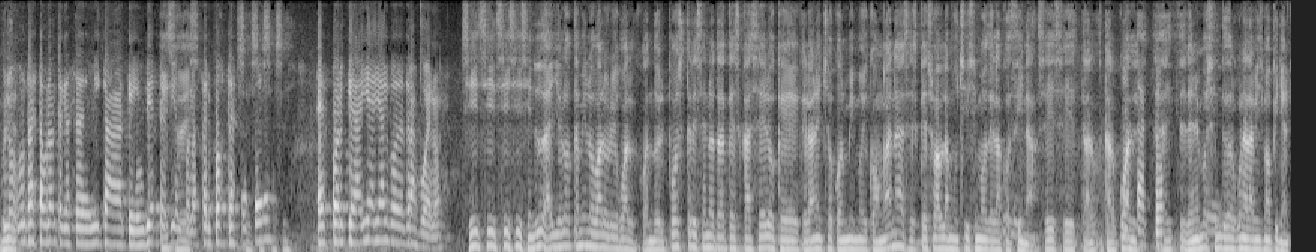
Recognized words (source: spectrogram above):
un restaurante que se dedica, que invierte tiempo en hacer postres caseros, es porque ahí hay algo detrás bueno. Sí, sí, sí, sí, sin duda. Yo lo, también lo valoro igual. Cuando el postre se nota que es casero, que, lo han hecho con mimo y con ganas, es que eso habla muchísimo de la cocina. Sí, sí, tal, tal cual. tenemos sin duda alguna la misma opinión.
